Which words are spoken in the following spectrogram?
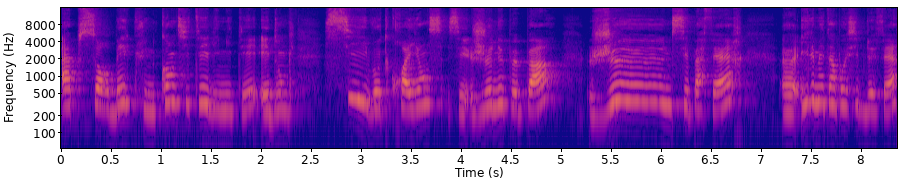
absorber qu'une quantité limitée et donc si votre croyance c'est je ne peux pas, je ne sais pas faire, euh, il m'est impossible de faire,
